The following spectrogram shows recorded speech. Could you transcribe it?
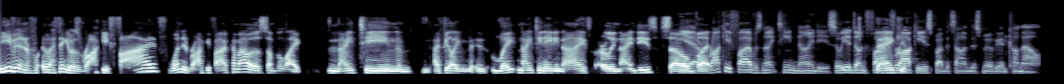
even I think it was Rocky 5. When did Rocky 5 come out? It was something like 19, I feel like late 1989, early 90s. So, yeah, but Rocky Five was 1990, so he had done five Thank you. Rockies by the time this movie had come out.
